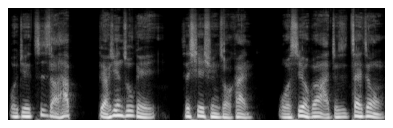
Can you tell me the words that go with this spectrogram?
我觉得至少他表现出给这些选手看，我是有办法，就是在这种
